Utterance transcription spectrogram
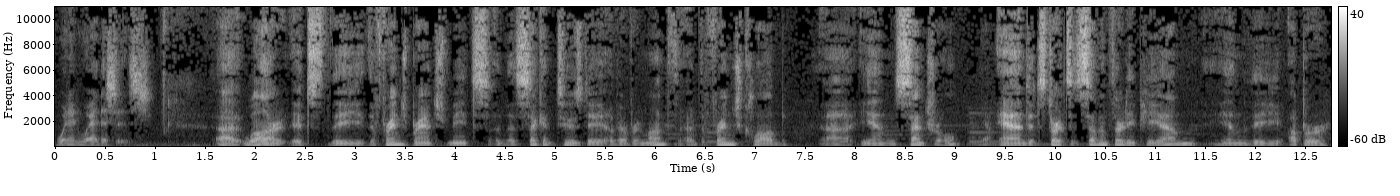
when and where this is. Uh, well, it's the the Fringe branch meets the second Tuesday of every month at the Fringe Club uh, in Central, and it starts at 7:30 p.m. in the upper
